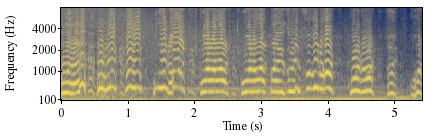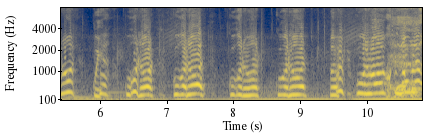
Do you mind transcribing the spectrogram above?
หัวหัวนอนหัวนอนหัวนอนเฮ้ยกูกูขอโทษกูขอโทษเฮ้ยกูขอโทษกูอยากูขอโทษกูขอโทษกูขอโทษกูขอโทษเฮ้ย กูขอโทษลงแล้ว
